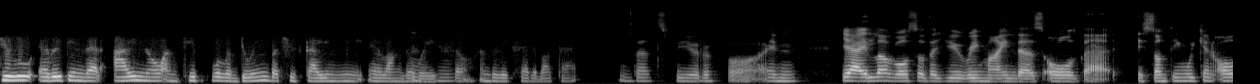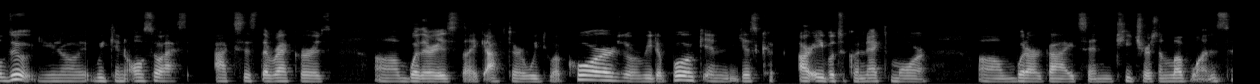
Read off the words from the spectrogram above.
do everything that I know I'm capable of doing, but she's guiding me along the mm-hmm. way. So I'm really excited about that. That's beautiful. And yeah, I love also that you remind us all that it's something we can all do. You know, we can also access the records um, whether it's like after we do a course or read a book and just co- are able to connect more um, with our guides and teachers and loved ones.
